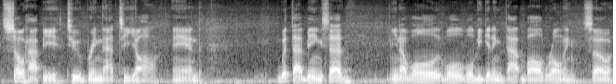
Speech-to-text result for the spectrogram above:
so happy to bring that to y'all. And with that being said, you know we'll we'll we'll be getting that ball rolling. So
